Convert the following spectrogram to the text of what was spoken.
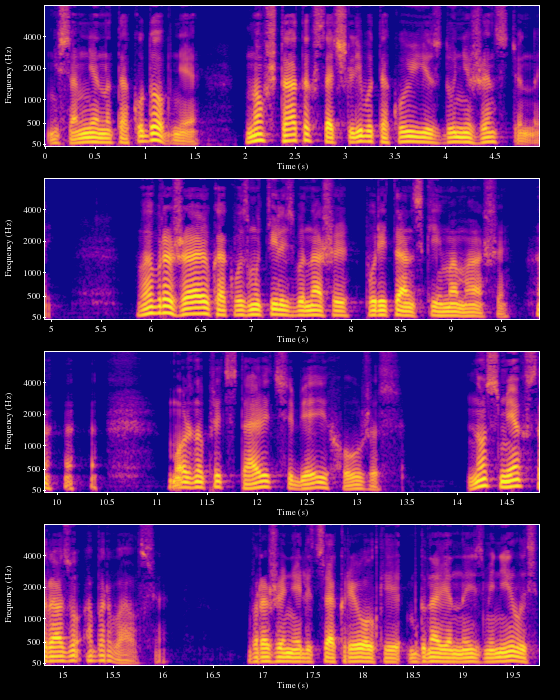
Несомненно, так удобнее, но в Штатах сочли бы такую езду неженственной. Воображаю, как возмутились бы наши пуританские мамаши. Можно представить себе их ужас. Но смех сразу оборвался. Выражение лица креолки мгновенно изменилось,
